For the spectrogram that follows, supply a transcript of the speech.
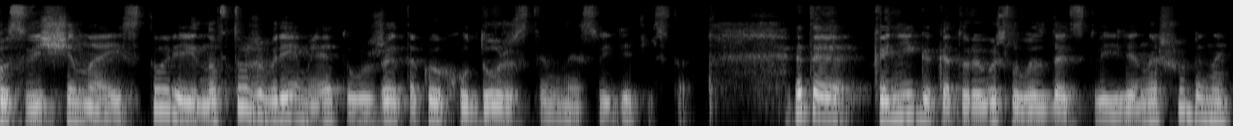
посвящена истории, но в то же время это уже такое художественное свидетельство. Это книга, которая вышла в издательстве Елены Шубиной,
